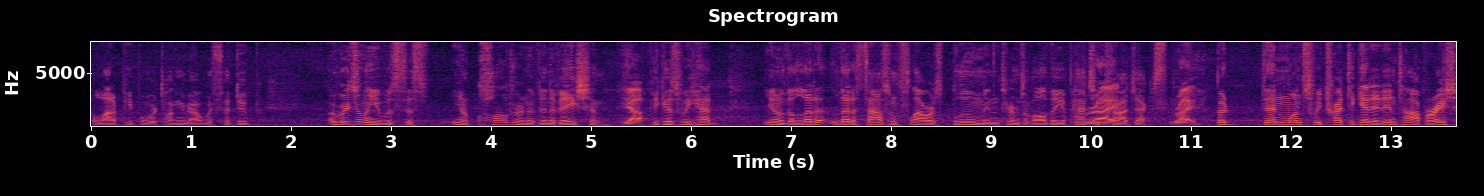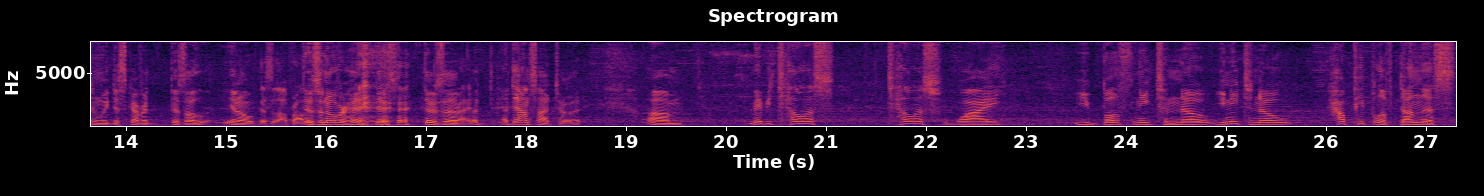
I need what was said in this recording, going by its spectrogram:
a lot of people were talking about with Hadoop, originally it was this you know, cauldron of innovation. Yeah. Because we had you know, the let a, let a thousand flowers bloom in terms of all the Apache right. projects. Right. But then once we tried to get it into operation, we discovered there's a, you know, there's a lot of problems. There's an overhead, there's, there's a, right. a, a, downside to it. Um, maybe tell us, tell us why you both need to know, you need to know how people have done this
